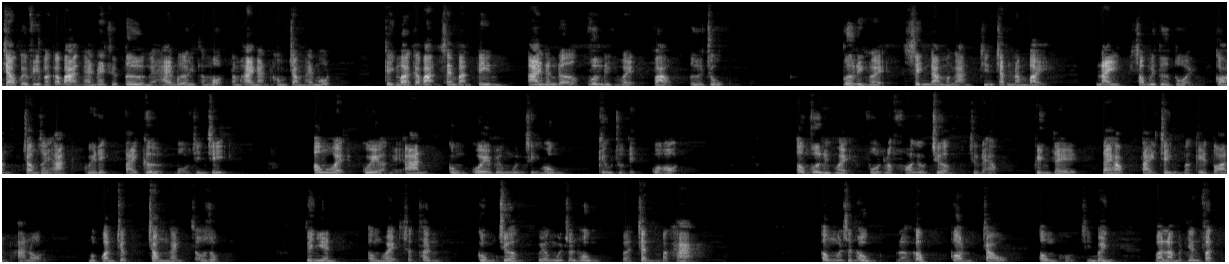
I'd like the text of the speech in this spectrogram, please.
Kính chào quý vị và các bạn ngày hôm nay thứ Tư ngày 20 tháng 1 năm 2021. Kính mời các bạn xem bản tin Ai nâng đỡ Vương Đình Huệ vào tứ trụ. Vương Đình Huệ sinh năm 1957, nay 64 tuổi còn trong giới hạn quy định tái cử Bộ Chính trị. Ông Huệ quê ở Nghệ An cùng quê với ông Nguyễn Sinh Hùng, cựu Chủ tịch Quốc hội. Ông Vương Đình Huệ vốn là Phó Hiệu trưởng Trường Đại học Kinh tế, Đại học Tài chính và Kế toán Hà Nội, một quan chức trong ngành giáo dục. Tuy nhiên, ông Huệ xuất thân cùng trường với ông Nguyễn Xuân Hùng và Trần Bắc Hà. Ông Nguyễn Xuân Hùng là gốc con cháu ông Hồ Chí Minh và là một nhân vật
